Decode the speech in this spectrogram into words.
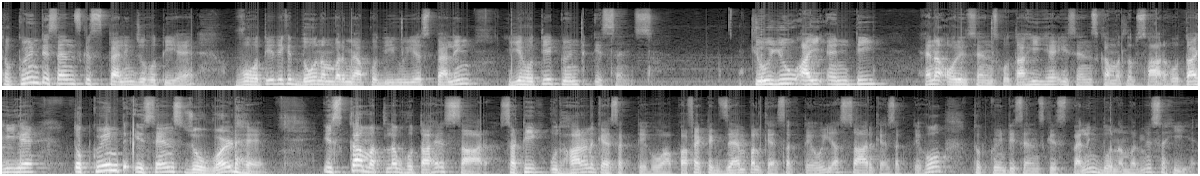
तो क्विंट की स्पेलिंग जो होती है, वो होती है, देखिए, दो नंबर में आपको दी हुई है स्पेलिंग ये होती है quintessence Q U I N T है ना, और इसेंस होता ही है इसेंस का मतलब सार होता ही है। तो क्विंट इसेंस जो वर्ड है इसका मतलब होता है सार। सटीक उदाहरण कह सकते हो आप परफेक्ट एग्ज़ाम्पल कह सकते हो या सार कह सकते हो तो क्विंटिसेंस की स्पेलिंग दो नंबर में सही है।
